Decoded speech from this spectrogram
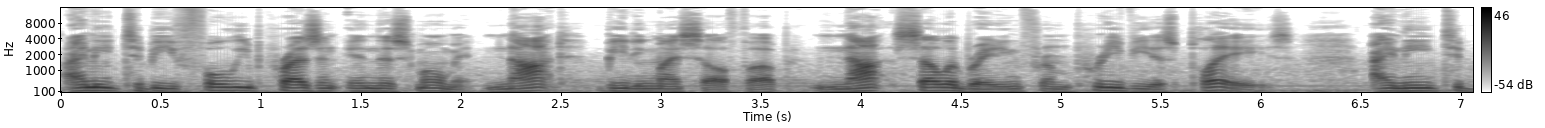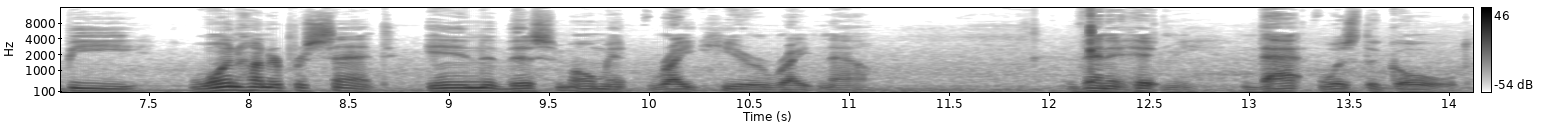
I need to be fully present in this moment, not beating myself up, not celebrating from previous plays. I need to be 100% in this moment right here, right now. Then it hit me. That was the gold.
